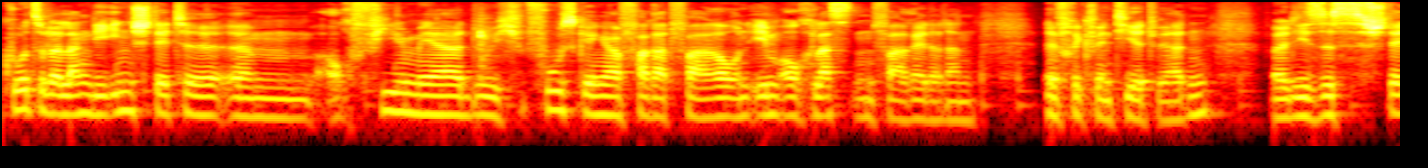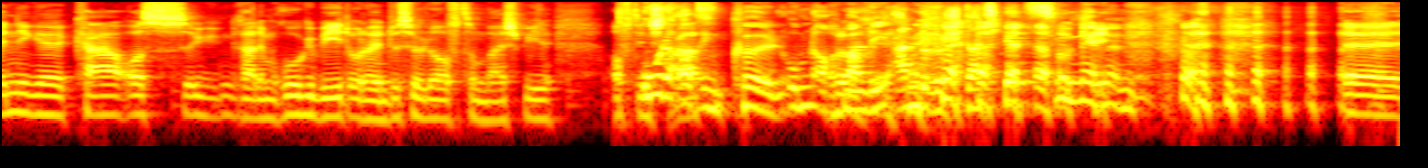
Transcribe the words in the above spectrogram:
kurz oder lang die Innenstädte ähm, auch viel mehr durch Fußgänger, Fahrradfahrer und eben auch Lastenfahrräder dann äh, frequentiert werden. Weil dieses ständige Chaos, äh, gerade im Ruhrgebiet oder in Düsseldorf zum Beispiel, auf den oder Straßen. Oder auch in Köln, um auch mal die andere Stadt jetzt zu nennen. äh,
